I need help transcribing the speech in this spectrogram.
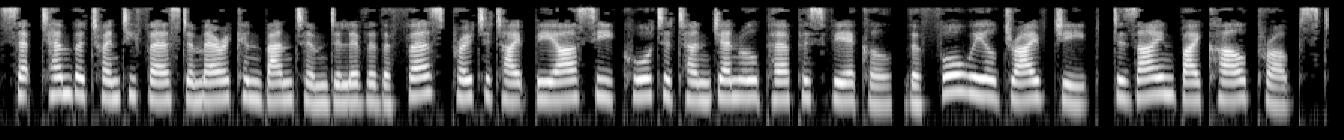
September 21 – American Bantam deliver the first prototype BRC quarter-ton general-purpose vehicle, the four-wheel drive Jeep, designed by Carl Probst.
